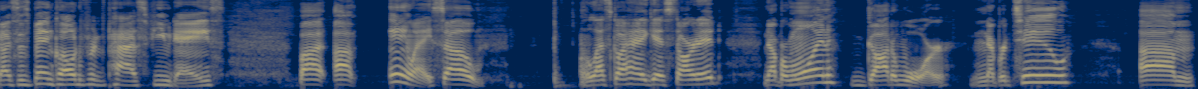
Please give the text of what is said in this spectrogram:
Guys, it's been cold for the past few days. But, um, anyway, so let's go ahead and get started. Number one, God of War. Number two, um,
